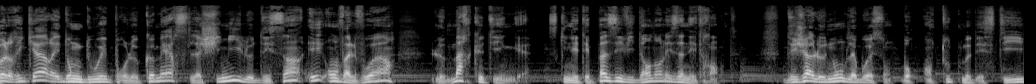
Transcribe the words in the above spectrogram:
Paul Ricard est donc doué pour le commerce, la chimie, le dessin et, on va le voir, le marketing, ce qui n'était pas évident dans les années 30. Déjà le nom de la boisson. Bon, en toute modestie,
